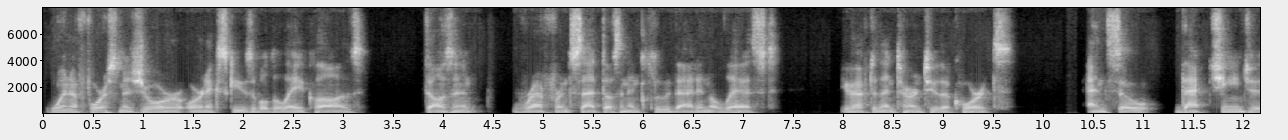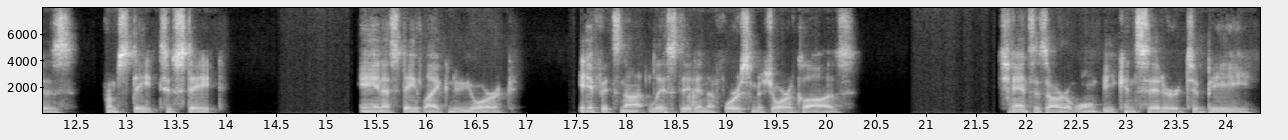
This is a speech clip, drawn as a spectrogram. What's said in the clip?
when a force majeure or an excusable delay clause doesn't reference that, doesn't include that in the list, you have to then turn to the courts. And so that changes from state to state. In a state like New York, if it's not listed in the force majeure clause, chances are it won't be considered to be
